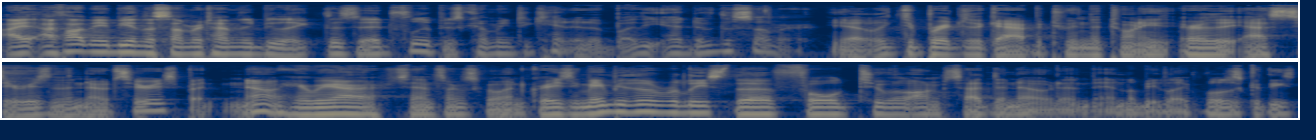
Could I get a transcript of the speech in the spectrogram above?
I, I thought maybe in the summertime they'd be like, the Z Flip is coming to Canada by the end of the summer. Yeah, like to bridge the gap between the 20 or the S series and the Note series. But no, here we are. Samsung's going crazy. Maybe they'll release the Fold 2 alongside the Note, and, and they'll be like, we'll just get these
